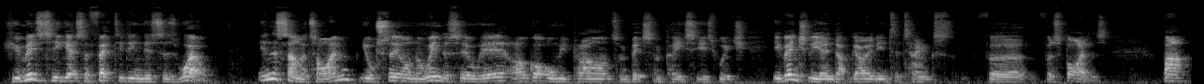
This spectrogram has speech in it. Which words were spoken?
humidity gets affected in this as well. In the summertime you'll see on the windowsill here I've got all my plants and bits and pieces which eventually end up going into tanks for, for spiders. But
